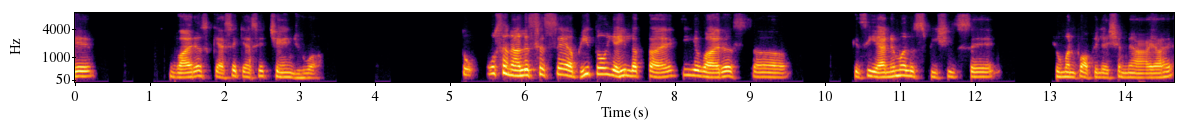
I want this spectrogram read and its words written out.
ये वायरस कैसे कैसे चेंज हुआ। तो उस एनालिसिस से अभी तो यही लगता है कि ये वायरस किसी एनिमल स्पीशीज से ह्यूमन पॉपुलेशन में आया है।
